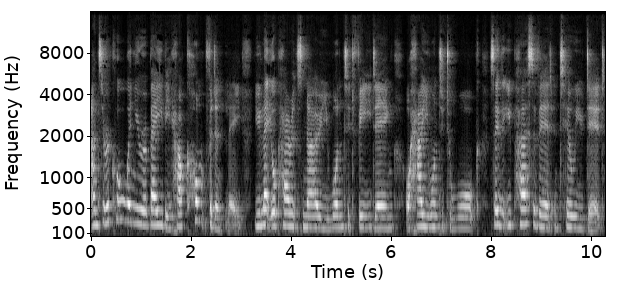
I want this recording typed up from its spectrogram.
and to recall when you were a baby how confidently you let your parents know you wanted feeding or how you wanted to walk, so that you persevered until you did.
